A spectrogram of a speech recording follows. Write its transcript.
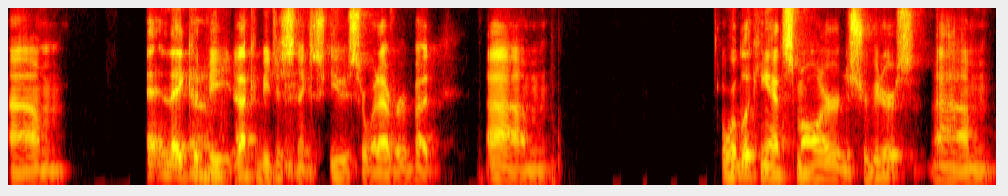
Um, and they could yeah. be that could be just an excuse or whatever but um, we're looking at smaller distributors um,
